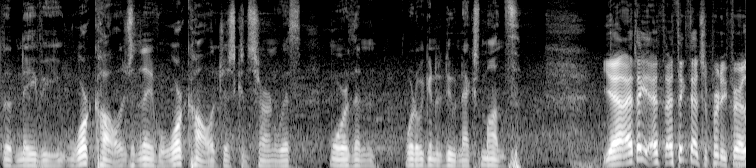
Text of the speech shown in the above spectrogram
the Navy War College, the Naval War College, is concerned with more than what are we going to do next month? Yeah, I think I think that's a pretty fair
